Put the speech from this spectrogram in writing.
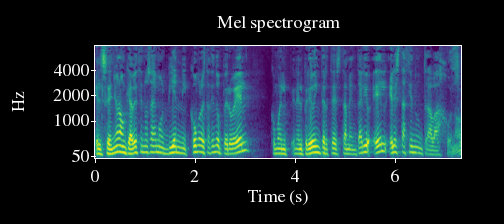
el Señor, aunque a veces no sabemos bien ni cómo lo está haciendo, pero Él, como en el periodo intertestamentario, Él, él está haciendo un trabajo, ¿no?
